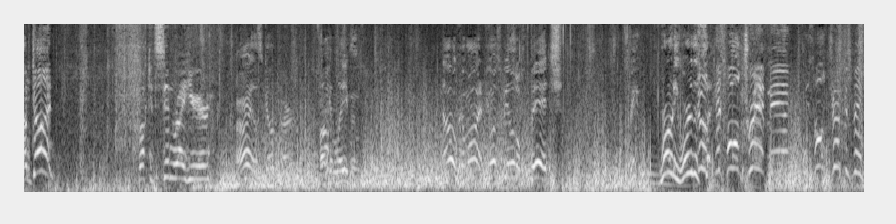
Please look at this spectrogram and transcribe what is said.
I'm done. Fucking sitting right here. All right, let's go, Turner. Fucking leave him. No, come on. If he wants to be a little bitch. Wait, Brody, where the? Dude, this whole trip, man. This whole trip has been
